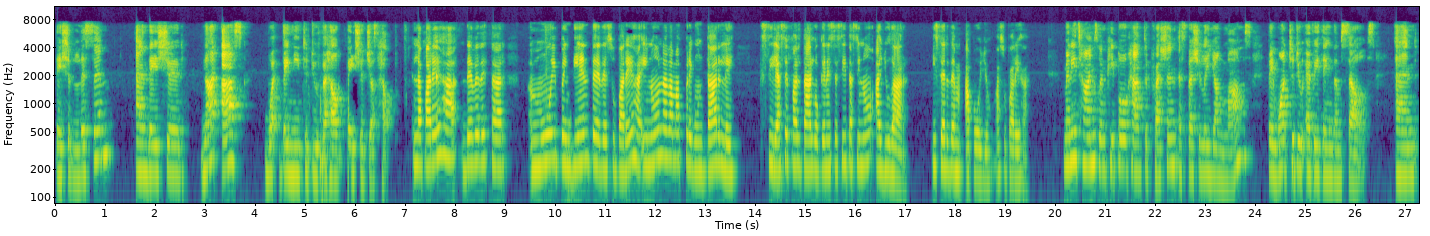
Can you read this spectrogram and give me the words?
They should listen and they should not ask what they need to do for help. They should just help. La pareja debe de estar muy pendiente de su pareja y no nada más preguntarle si le hace falta algo que necesita, sino ayudar y ser de apoyo a su pareja. Many times when people have depression, especially young moms, they want to do everything themselves. And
